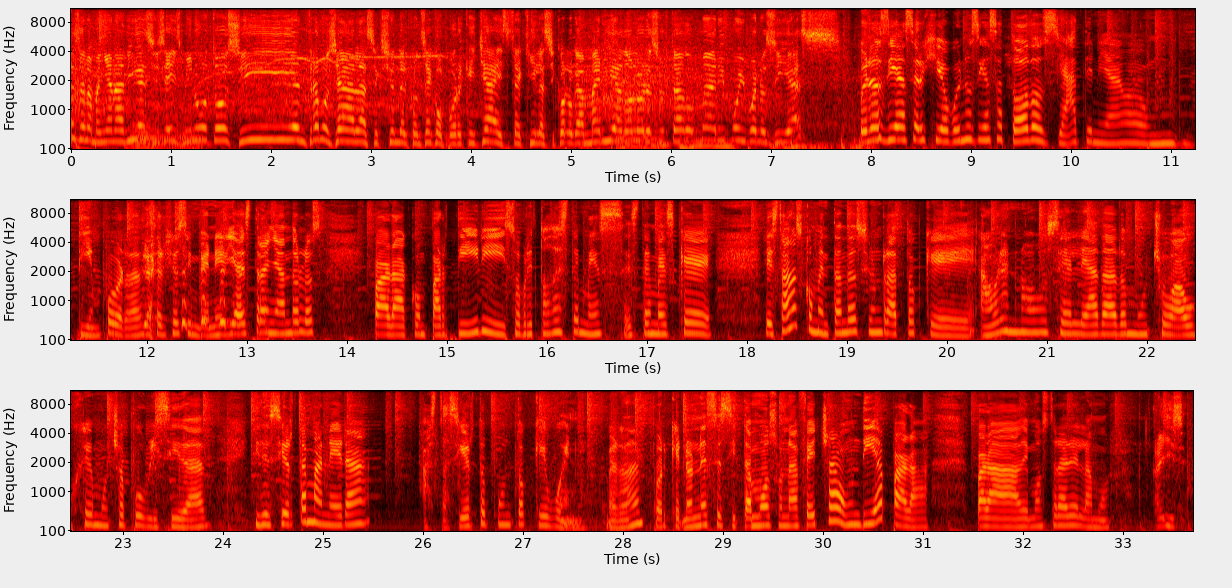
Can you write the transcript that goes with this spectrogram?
10 de la mañana, 16 minutos y entramos ya a la sección del consejo porque ya está aquí la psicóloga María Dolores Hurtado. Mari, muy buenos días. Buenos días, Sergio. Buenos días a todos. Ya tenía un tiempo, ¿verdad, Sergio, sin venir, ya extrañándolos para compartir y sobre todo este mes, este mes que estabas comentando hace un rato que ahora no se le ha dado mucho auge, mucha publicidad y de cierta manera hasta cierto punto qué bueno, ¿verdad? Porque no necesitamos una fecha o un día para, para demostrar el amor.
